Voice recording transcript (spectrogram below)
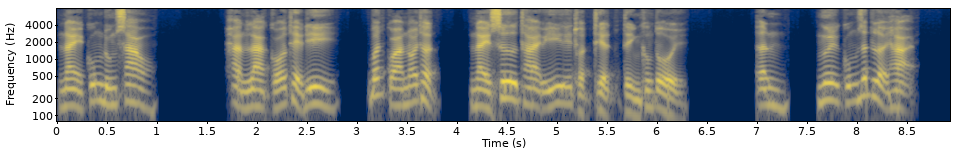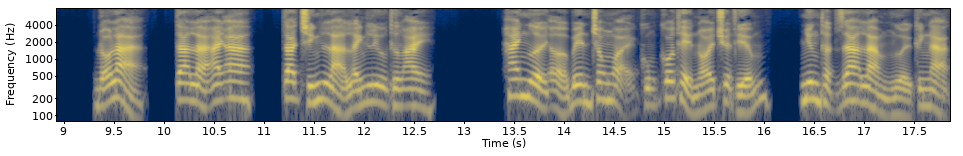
Này cũng đúng sao. Hẳn là có thể đi, bất quá nói thật, này sư thái ý thuật thiệt tình không tồi. Ân, ngươi cũng rất lợi hại. Đó là, ta là ai a, ta chính là lãnh lưu thương ai. Hai người ở bên trong ngoại cũng có thể nói chuyện thiếm, nhưng thật ra làm người kinh ngạc.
